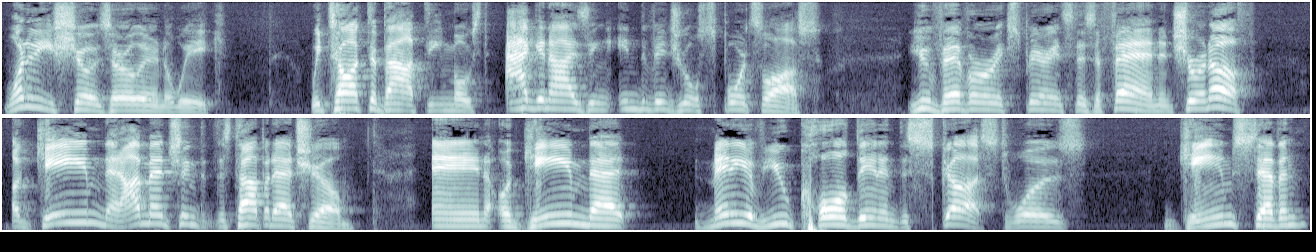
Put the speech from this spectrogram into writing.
one of these shows earlier in the week, we talked about the most agonizing individual sports loss you've ever experienced as a fan. And sure enough, a game that I mentioned at the top of that show, and a game that many of you called in and discussed was Game 7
